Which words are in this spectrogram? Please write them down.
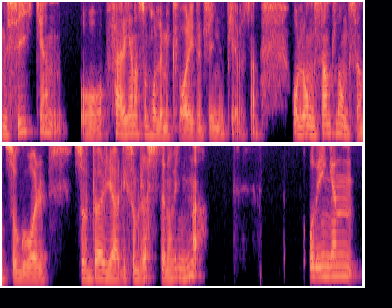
musiken och färgerna som håller mig kvar i den fina upplevelsen. Och långsamt, långsamt så, går, så börjar liksom rösten att vinna. Och det är ingen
